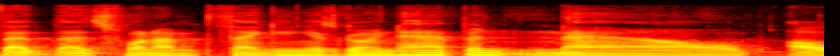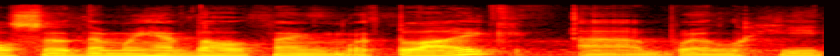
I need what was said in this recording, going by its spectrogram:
that that's what I'm thinking is going to happen. Now, also, then we have the whole thing with Blyke uh, will he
